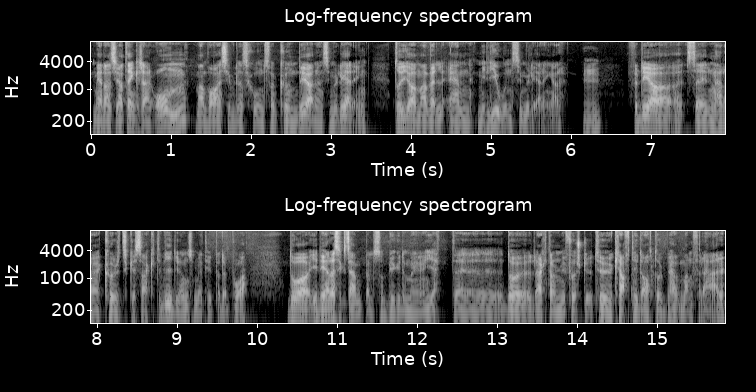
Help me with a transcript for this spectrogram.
Medan jag tänker så här, om man var en civilisation som kunde göra en simulering. Då gör man väl en miljon simuleringar. Mm. För det säger den här Kurtske sagt-videon som jag tittade på. Då i deras exempel så byggde man ju en jätte, då räknar de ju först ut hur kraftig dator behöver man för det här.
